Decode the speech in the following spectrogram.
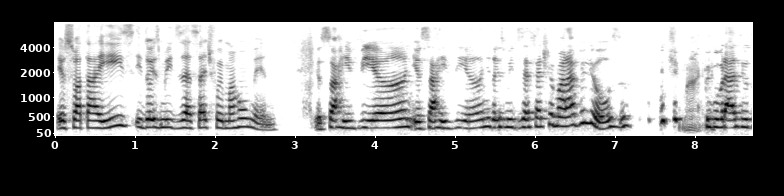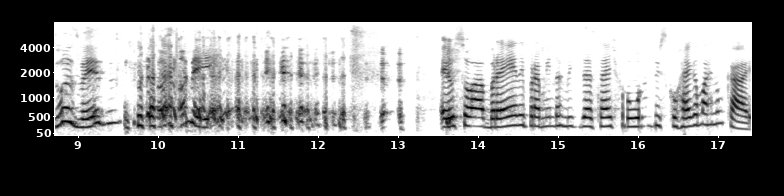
Eu sou a Thaís e 2017 foi marromeno. Eu sou a Riviane, eu sou a Riviane, 2017 foi maravilhoso. Fui pro Brasil duas vezes. Amei. Eu sou a Brenda e para mim 2017 foi o ano do escorrega, mas não cai.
